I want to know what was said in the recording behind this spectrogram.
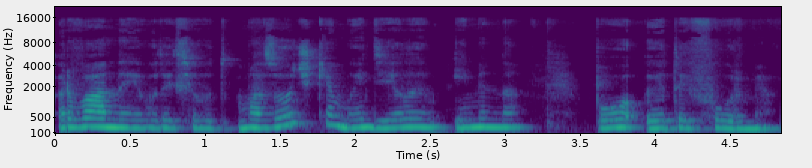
рваные вот эти вот мазочки мы делаем именно по этой форме.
